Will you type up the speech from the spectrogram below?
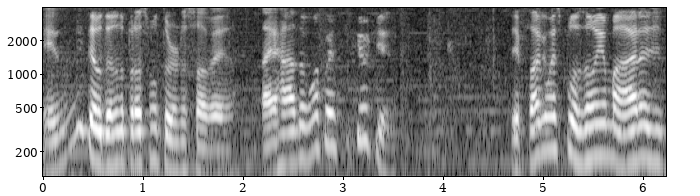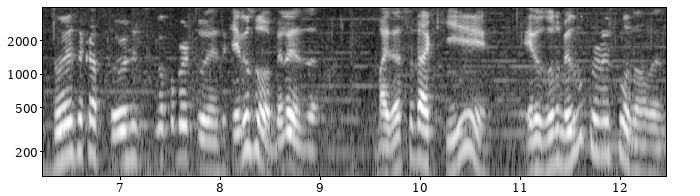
Ele não me deu dano no próximo turno só, velho. Tá errado alguma coisa nessa skill aqui. Deflaga uma explosão em uma área de 2 a 14 e destrua a cobertura. Esse aqui ele usou, beleza. Mas essa daqui, ele usou no mesmo turno a explosão, velho.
